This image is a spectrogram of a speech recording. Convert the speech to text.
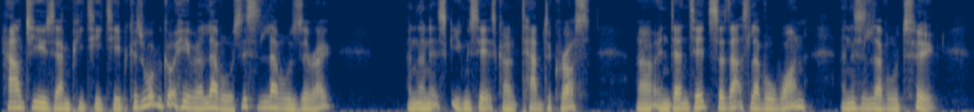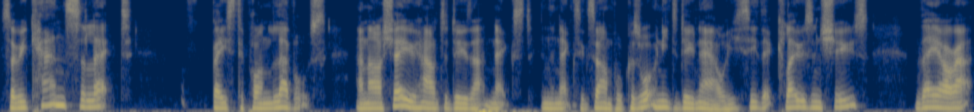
how to use MPTT because what we've got here are levels. This is level zero. And then it's you can see it's kind of tabbed across, uh, indented. So that's level one. And this is level two. So we can select based upon levels. And I'll show you how to do that next in the next example. Because what we need to do now, you see that clothes and shoes, they are at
